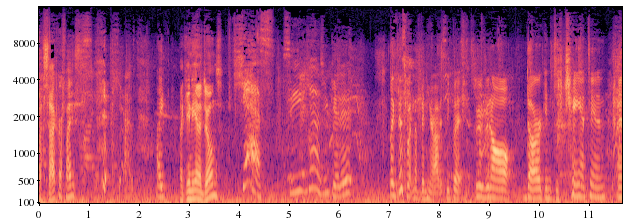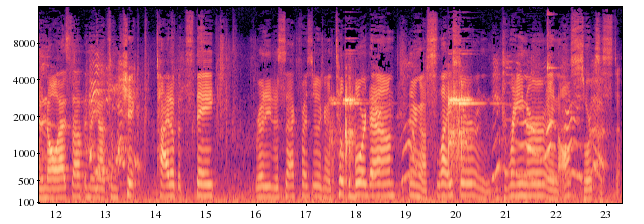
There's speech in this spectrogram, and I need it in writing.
a sacrifice yes. Like like indiana jones yes. See, yes, you get it. Like this wouldn't have been here obviously, but would have been all dark and just chanting and all that stuff. And they got some chick tied up at the stake, ready to sacrifice her. They're gonna tilt the board down, and they're gonna slice her and drain her and all sorts of stuff.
